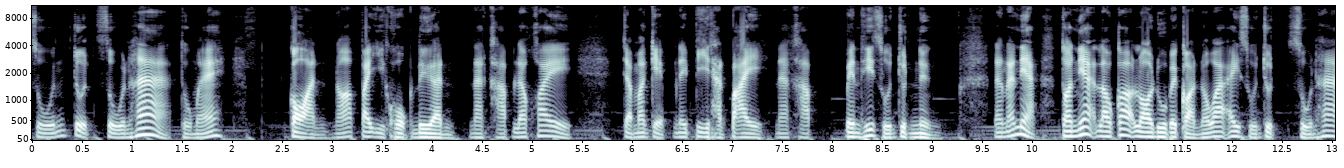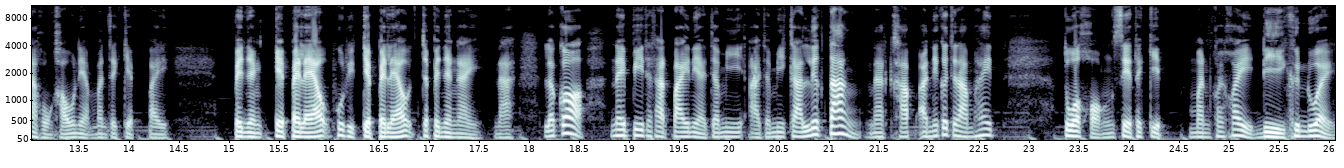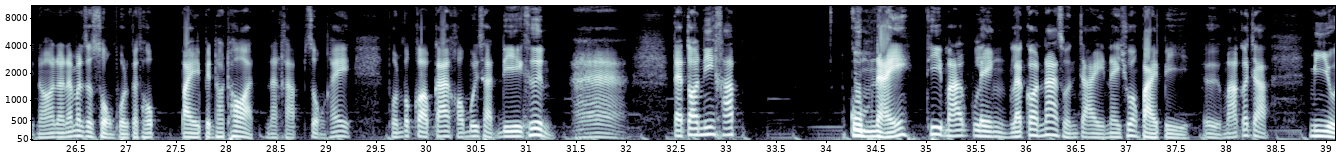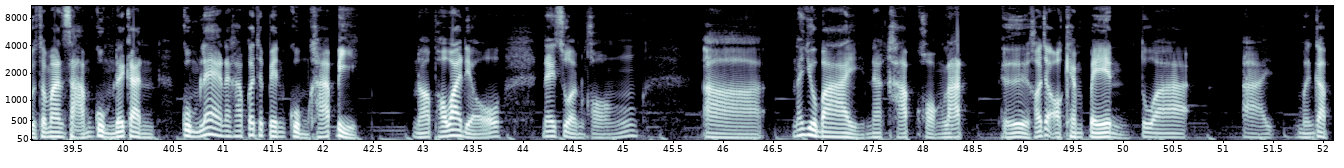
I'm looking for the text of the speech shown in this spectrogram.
0.05ถูกไหมก่อนเนาะไปอีก 6 เดือนนะครับ แล้วค่อยจะมาเก็บในปีถัดไปนะครับ เป็นที่ 0.1 ดังนั้นเนี่ย ตอนเนี้ยเราก็รอดูไปก่อนนะว่าไอ้ 0.05 ของเขาเนี่ย มันจะเก็บไป เป็นอยังเก็บไปแล้วพูดผิดเก็บไปแล้วจะเป็นยังไงนะแล้วก็ในปีถัดไปเนี่ยจะมีอาจจะมีการเลือกตั้งนะครับ อันนี้ก็จะทำให้ตัวของเศรษฐกิจมันค่อยๆดีขึ้นด้วยเนาะดังนั้นมันจะส่งผลกระทบไปเป็นทอดๆนะครับ ส่งให้ผลประกอบการของบริษัทดีขึ้นอ่าแต่ตอนนี้ครับกลุ่มไหนที่มาร์กเลงแล้วก็น่าสนใจในช่วงปลายปี เออ มาร์กก็จะมีอยู่ประมาณ 3 กลุ่มด้วยกัน กลุ่มแรกนะครับก็จะเป็นกลุ่มค้าปลีก เนาะเพราะว่าเดี๋ยวในส่วนของอนโยบายนะครับของรัฐเออเขาจะออกแคมเปญตัวเหมือนกับ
